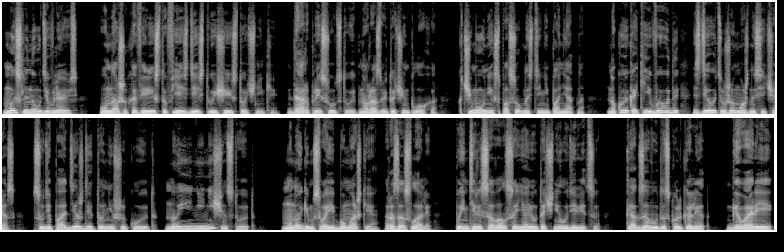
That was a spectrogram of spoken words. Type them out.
мысленно удивляюсь. У наших аферистов есть действующие источники. Дар присутствует, но развит очень плохо. К чему у них способности, непонятно. Но кое-какие выводы сделать уже можно сейчас. Судя по одежде, то не шикуют, но и не нищенствуют. Многим свои бумажки разослали. Поинтересовался я и уточнил у девицы. «Как зовут и сколько лет?» «Говори,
